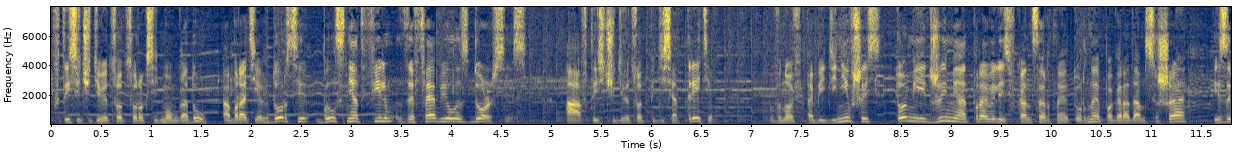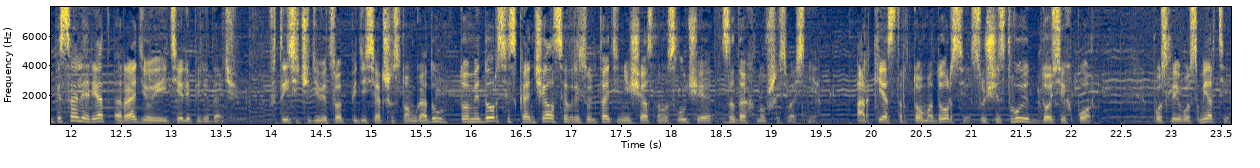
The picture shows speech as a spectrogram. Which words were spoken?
В 1947 году о братьях Дорси был снят фильм «The Fabulous Dorseys», а в 1953 Вновь объединившись, Томми и Джимми отправились в концертное турне по городам США и записали ряд радио и телепередач. В 1956 году Томми Дорси скончался в результате несчастного случая, задохнувшись во сне. Оркестр Тома Дорси существует до сих пор, После его смерти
